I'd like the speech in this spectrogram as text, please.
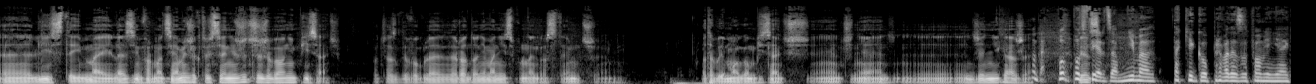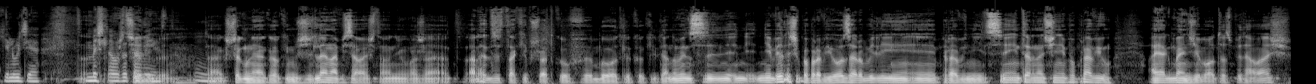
e, listy i maile z informacjami, że ktoś sobie nie życzy, żeby o nim pisać. Podczas gdy w ogóle RODO nie ma nic wspólnego z tym, czy o tobie mogą pisać, e, czy nie, e, dziennikarze. No tak, po, potwierdzam, Więc, nie ma takiego prawa do zapomnienia, jakie ludzie to, myślą, że to jest. Mm. Tak, szczególnie jak o kimś źle napisałaś, to nie uważa, ale z takich przypadków było tylko kilka. No więc niewiele się poprawiło, zarobili prawnicy, internet się nie poprawił. A jak będzie, bo o to spytałaś,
